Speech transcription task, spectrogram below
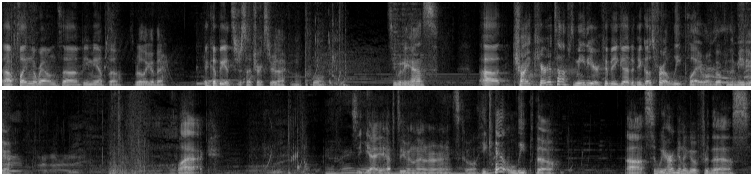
Uh, playing around uh, Beam Me Up though, it's really good there. It could be it's just a trickster deck. Oh, cool. See what he has. Uh, Triceratops Meteor could be good. If he goes for a leap play, we'll go for the Meteor. Black. So, yeah, you have to even that. Right, that's cool. He can't leap though. Uh, so we are gonna go for this.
